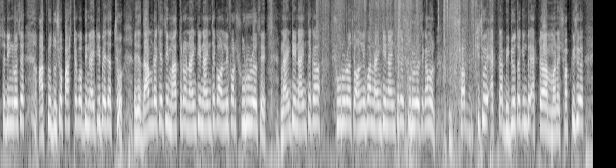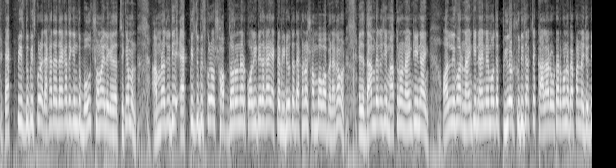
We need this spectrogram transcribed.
স্টার্টিং রয়েছে আপ টু দুশো পাঁচ টাকা অব্দি নাইটি পেয়ে যাচ্ছ। এই যে দাম রেখেছি মাত্র নাইনটি নাইন থেকে অনলি ফর শুরু রয়েছে। নাইনটি নাইন থেকে শুরু রয়েছে অনলি ফর নাইনটি নাইন থেকে শুরু রয়েছে। কেমন? সব কিছু একটা ভিডিওতে কিন্তু একটা মানে সব কিছু এক পিস দু পিস করে দেখাতে দেখাতে কিন্তু বহুত সময় লেগে যাচ্ছে। কেমন? আমরা যদি এক পিস দু পিস করে সব ধরনের কোয়ালিটি দেখাই, একটা ভিডিওতে দেখানো সম্ভব হবে না। কেমন? এই যে দাম রেখেছি মাত্র ninety nine only for ninety নাইনের মধ্যে পিওর সুদি থাকছে কালার ওঠার কোনো ব্যাপার নেই। যদি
